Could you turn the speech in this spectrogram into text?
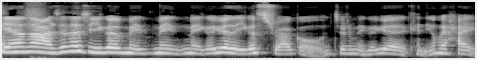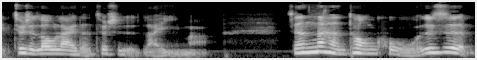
天呐，真的是一个每每每个月的一个 struggle，就是每个月肯定会 high，就是 low light 的，就是来姨妈，真的很痛苦。我就是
